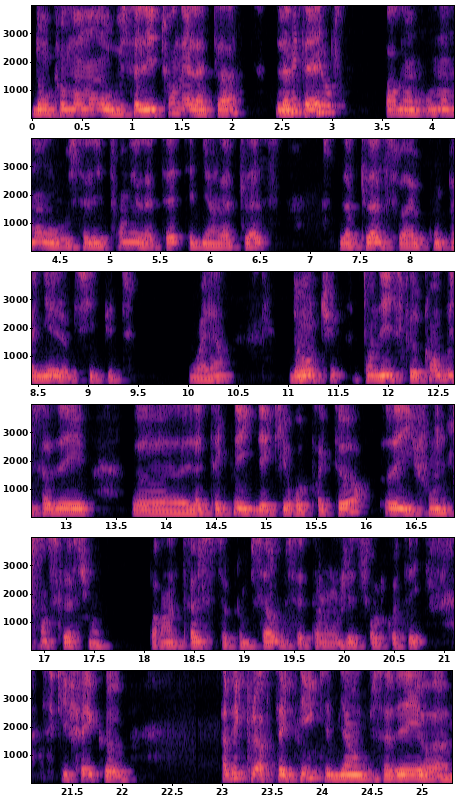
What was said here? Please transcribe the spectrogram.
Donc, au moment où vous allez tourner la, la tête, pardon, au moment où vous allez tourner la tête, eh bien l'atlas, l'atlas va accompagner l'occiput. Voilà. Donc, tandis que quand vous avez euh, la technique des chiropracteurs, eux, ils font une translation par un test comme ça, vous êtes allongé sur le côté, ce qui fait que avec leur technique, eh bien, vous avez euh,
